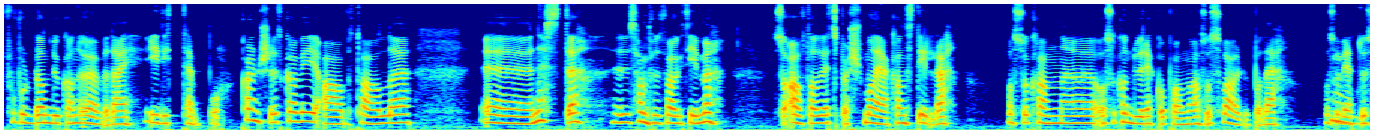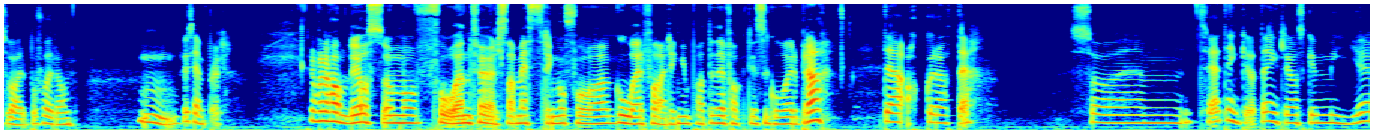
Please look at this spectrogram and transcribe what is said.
for hvordan du kan øve deg i ditt tempo. Kanskje skal vi avtale uh, neste samfunnsfagtime. Så avtaler vi et spørsmål jeg kan stille og så kan, eh, og så kan du rekke opp hånda, og så svarer du på det. Og så mm. vet du svaret på forhånd, mm. f.eks. For ja, for det handler jo også om å få en følelse av mestring og få gode erfaringer på at det faktisk går bra. Det er akkurat det. Så, um, så jeg tenker at det er egentlig ganske mye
